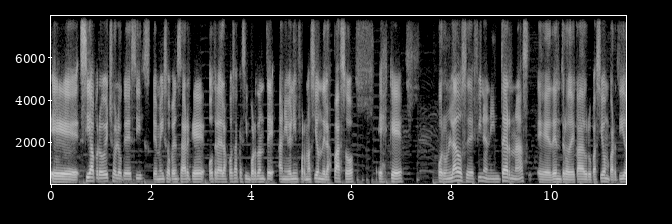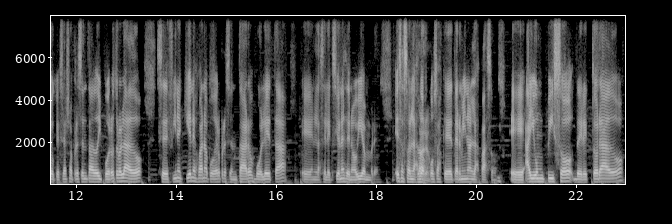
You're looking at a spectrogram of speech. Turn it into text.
Eh, sí aprovecho lo que decís, que me hizo pensar que otra de las cosas que es importante a nivel información de las PASO es que por un lado se definen internas eh, dentro de cada agrupación, partido que se haya presentado, y por otro lado se define quiénes van a poder presentar boleta en las elecciones de noviembre. Esas son las Claro. dos cosas que determinan las pasos. hay un piso de electorado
